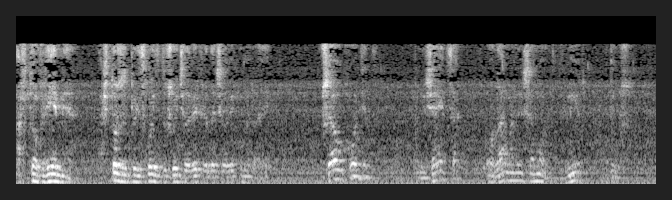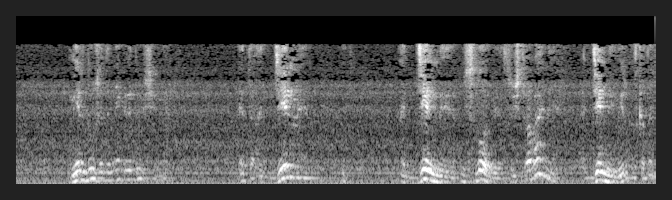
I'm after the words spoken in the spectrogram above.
А в то время, а что же происходит с душой человека, когда человек умирает? Душа уходит, помещается Олама Нишамот, мир душ. Мир душ это не грядущий мир. Это отдельные, отдельные условия существования, отдельный мир, мы сказали.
